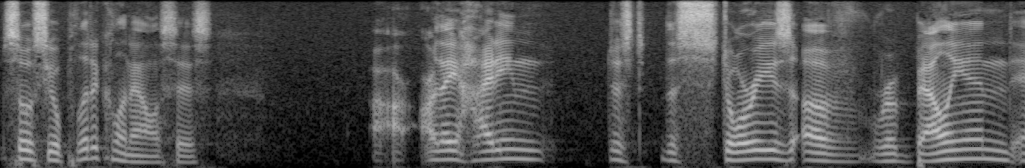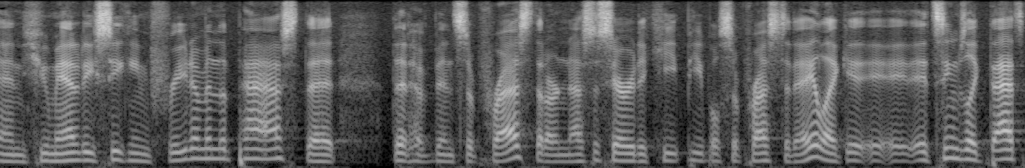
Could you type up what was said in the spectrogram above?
socio-political analysis are, are they hiding just the stories of rebellion and humanity seeking freedom in the past that that have been suppressed that are necessary to keep people suppressed today. Like it, it, it seems like that's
